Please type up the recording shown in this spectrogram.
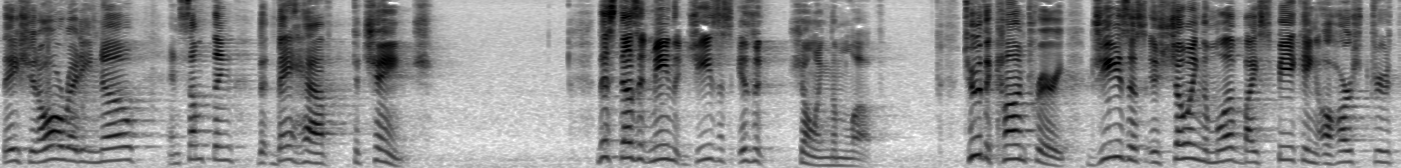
they should already know and something that they have to change. This doesn't mean that Jesus isn't showing them love. To the contrary, Jesus is showing them love by speaking a harsh truth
